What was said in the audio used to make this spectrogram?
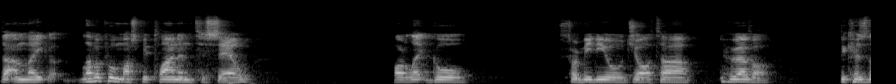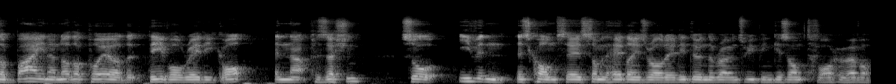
that I'm like, Liverpool must be planning to sell or let go Firmino, Jota, whoever, because they're buying another player that they've already got in that position. So even as Colm says, some of the headlines are already doing the rounds. We've been gazumped for whoever.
